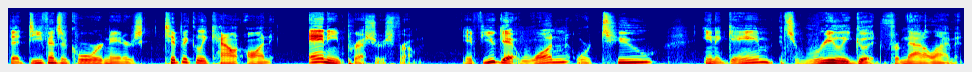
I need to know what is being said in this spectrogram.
that defensive coordinators typically count on any pressures from. If you get one or two in a game, it's really good from that alignment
